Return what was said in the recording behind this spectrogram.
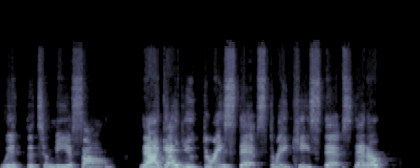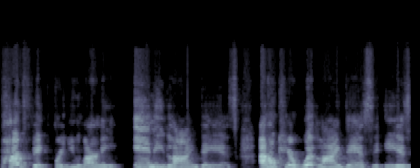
with the Tamia song. Now, I gave you three steps, three key steps that are perfect for you learning any line dance. I don't care what line dance it is.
